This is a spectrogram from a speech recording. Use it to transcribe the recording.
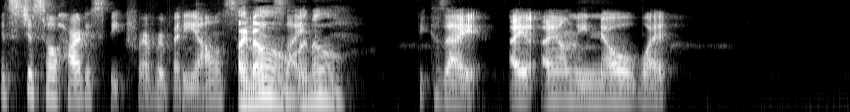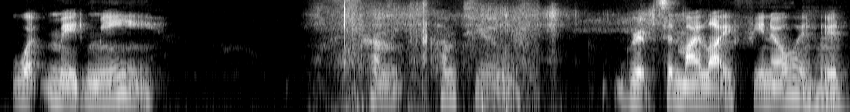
it's just so hard to speak for everybody else. I know, like- I know. because I I I only know what what made me come come to grips in my life, you know? It Mhm. it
